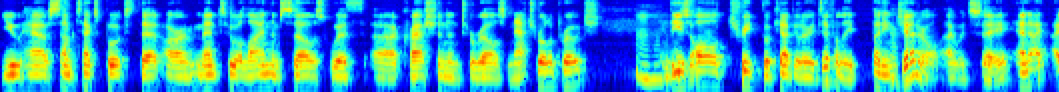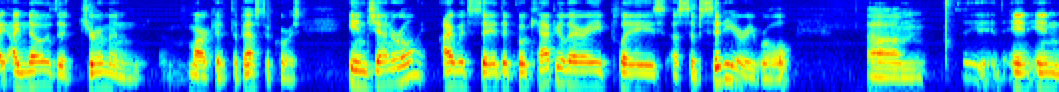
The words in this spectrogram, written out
you have some textbooks that are meant to align themselves with uh, Krashen and Terrell's natural approach. Mm-hmm. And these all treat vocabulary differently. But in general, I would say, and I, I know the German market the best, of course. In general, I would say that vocabulary plays a subsidiary role um, in, in,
